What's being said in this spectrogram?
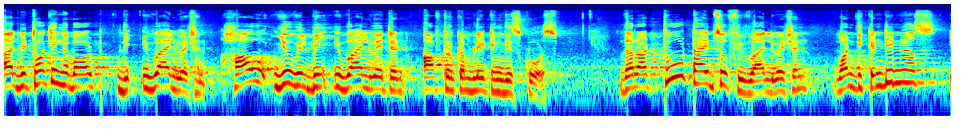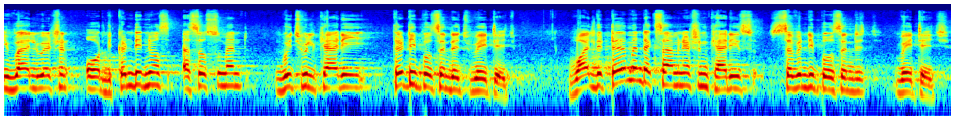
I'll be talking about the evaluation, how you will be evaluated after completing this course. There are two types of evaluation, one the continuous evaluation or the continuous assessment which will carry 30 percentage weightage, while the term and examination carries 70% weightage.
